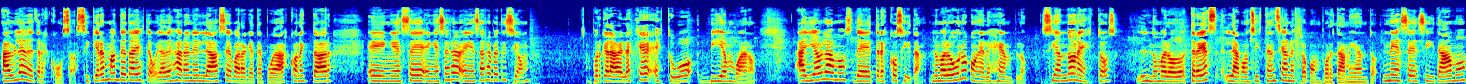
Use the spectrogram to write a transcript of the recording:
hablé de tres cosas. Si quieres más detalles, te voy a dejar el enlace para que te puedas conectar en, ese, en, ese, en esa repetición, porque la verdad es que estuvo bien bueno. Allí hablamos de tres cositas. Número uno, con el ejemplo. Siendo honestos, Número tres, la consistencia de nuestro comportamiento. Necesitamos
